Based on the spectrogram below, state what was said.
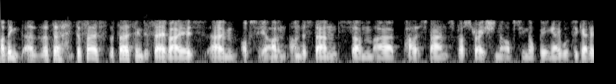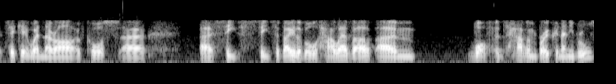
I think uh, the, the first the first thing to say about it is um, obviously I understand some uh, Palace fans' frustration at obviously not being able to get a ticket when there are, of course. Uh, uh, seats seats available. However, um, Watford haven't broken any rules.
